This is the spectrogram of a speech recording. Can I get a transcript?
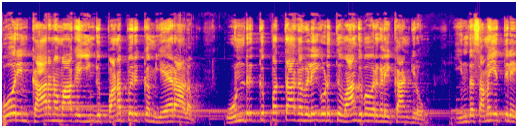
போரின் காரணமாக இங்கு பணப்பெருக்கம் ஏராளம். ஒன்றுக்கு பத்தாக விலை கொடுத்து வாங்குபவர்களை காண்கிறோம். இந்த சமயத்திலே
